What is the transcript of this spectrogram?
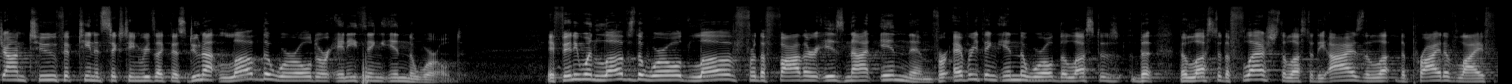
John 2 15 and 16 reads like this Do not love the world or anything in the world. If anyone loves the world, love for the Father is not in them. For everything in the world, the lust of the, the, lust of the flesh, the lust of the eyes, the, the pride of life,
